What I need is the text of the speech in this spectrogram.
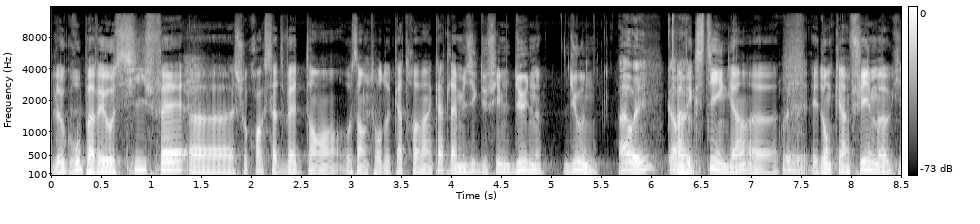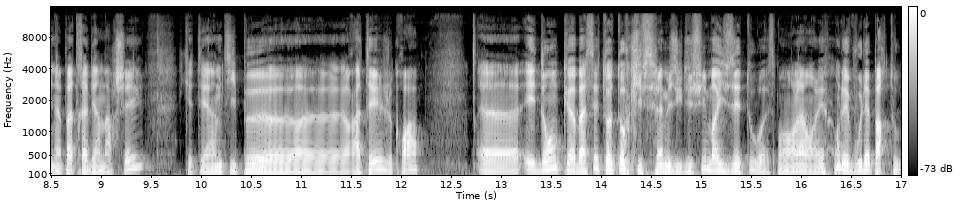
le groupe avait aussi fait, euh, je crois que ça devait être dans- aux alentours de 84, la musique du film Dune, Dune, Ah oui, quand même. avec Sting. hein, Oui. Et donc un film qui n'a pas très bien marché, qui était un petit peu raté, je crois. Et donc, bah, c'est Toto qui faisait la musique du film. Il faisait tout à ce moment-là, on on les voulait partout.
